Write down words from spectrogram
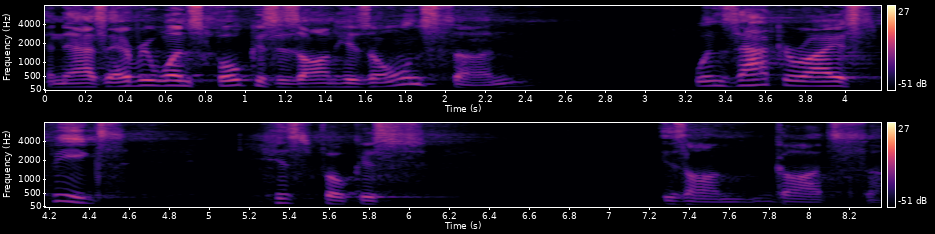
And as everyone's focus is on his own son, when Zacharias speaks, his focus is on God's son.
